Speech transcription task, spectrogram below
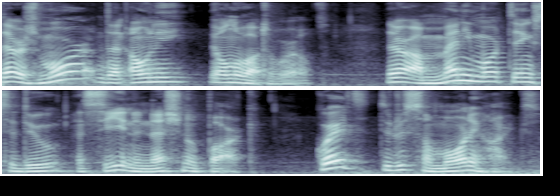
There is more than only the underwater world. There are many more things to do and see in the national park. Great to do some morning hikes.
